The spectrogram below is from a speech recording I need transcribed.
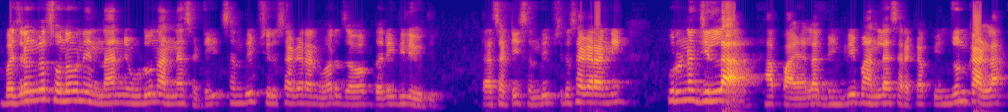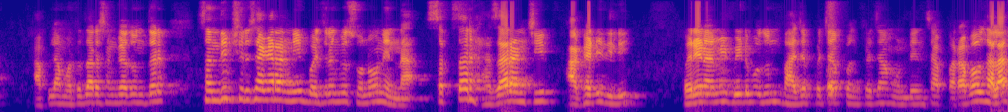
बजरंग सोनवणेंना निवडून आणण्यासाठी संदीप क्षीरसागरांवर जबाबदारी दिली होती. त्यासाठी संदीप क्षीरसागरांनी पूर्ण जिल्हा हा पायाला भिंगरी बांधल्यासारखा पिंजून काढला. आपल्या मतदारसंघातून तर संदीप क्षीरसागरांनी बजरंग सोनवणेंना सत्तर हजारांची आघाडी दिली. परिणामी बीडमधून भाजपच्या पंकजा मुंडेंचा पराभव झाला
